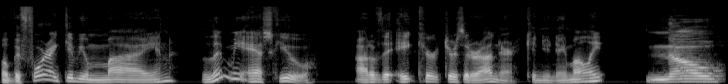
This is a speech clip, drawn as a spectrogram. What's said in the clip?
Well, before I give you mine, let me ask you out of the eight characters that are on there, can you name all eight? No,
